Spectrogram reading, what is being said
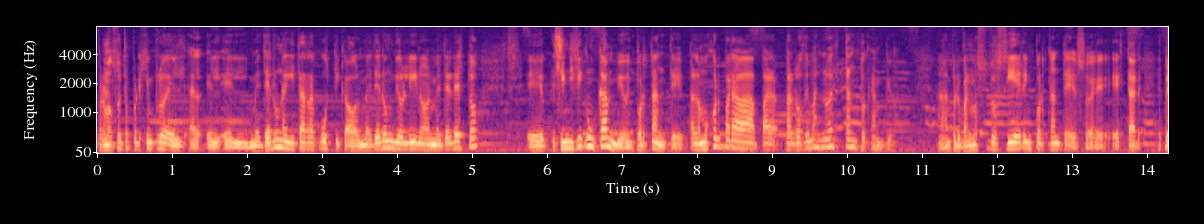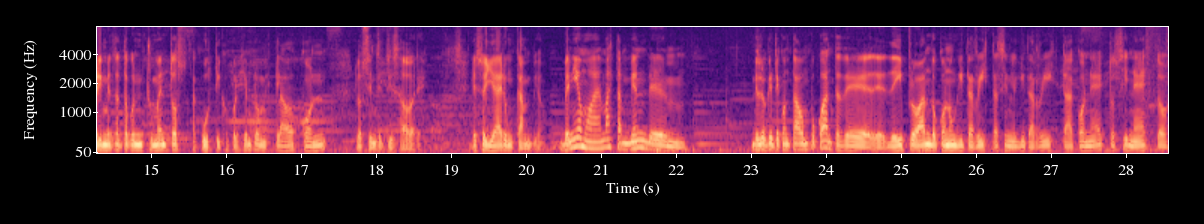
Para nosotros, por ejemplo, el, meter una guitarra acústica o el meter un violino o el meter esto, eh, significa un cambio importante. A lo mejor para, para los demás no es tanto cambio. Ah, pero para nosotros sí era importante eso, eh, estar experimentando con instrumentos acústicos, por ejemplo, mezclados con los sintetizadores. Eso ya era un cambio. Veníamos además también de, de lo que te contaba un poco antes, de, ir probando con un guitarrista, sin el guitarrista, con esto, sin esto.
